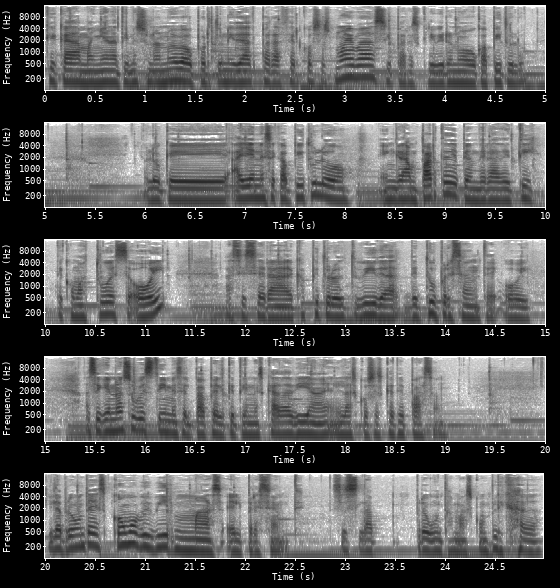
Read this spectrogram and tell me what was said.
que cada mañana tienes una nueva oportunidad para hacer cosas nuevas y para escribir un nuevo capítulo. Lo que hay en ese capítulo en gran parte dependerá de ti, de cómo actúes hoy. Así será el capítulo de tu vida, de tu presente hoy. Así que no subestimes el papel que tienes cada día en las cosas que te pasan. Y la pregunta es cómo vivir más el presente. Esa es la pregunta más complicada.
